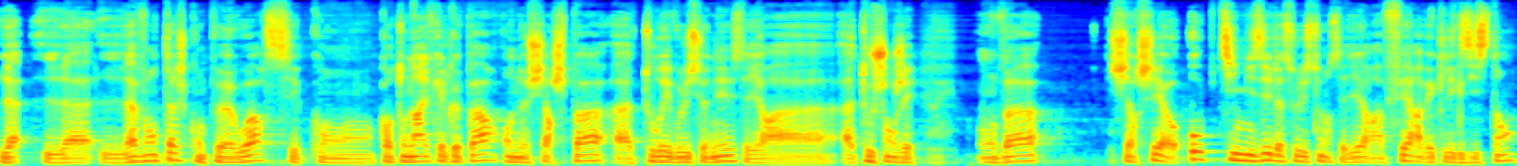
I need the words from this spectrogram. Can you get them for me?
L'avantage qu'on peut avoir, c'est qu'on, quand on arrive quelque part, on ne cherche pas à tout révolutionner, c'est-à-dire à, tout changer. On va chercher à optimiser la solution, c'est-à-dire à faire avec l'existant.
